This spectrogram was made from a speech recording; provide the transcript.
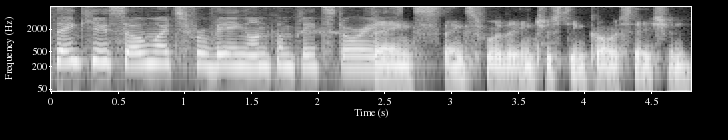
Thank you so much for being on Complete Stories. Thanks. Thanks for the interesting conversation.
